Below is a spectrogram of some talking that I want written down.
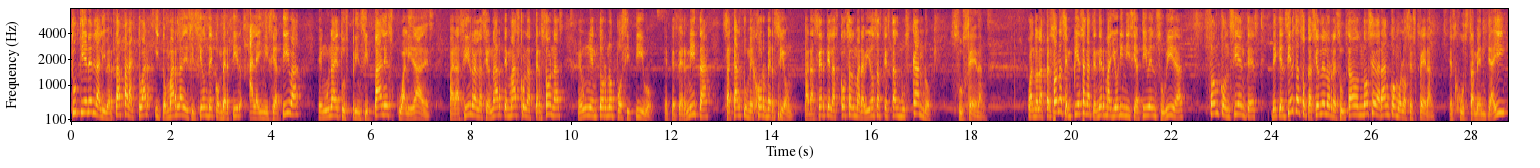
Tú tienes la libertad para actuar y tomar la decisión de convertir a la iniciativa en una de tus principales cualidades, para así relacionarte más con las personas en un entorno positivo que te permita sacar tu mejor versión para hacer que las cosas maravillosas que estás buscando sucedan. Cuando las personas empiezan a tener mayor iniciativa en su vida, son conscientes de que en ciertas ocasiones los resultados no se darán como los esperan. Es justamente ahí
